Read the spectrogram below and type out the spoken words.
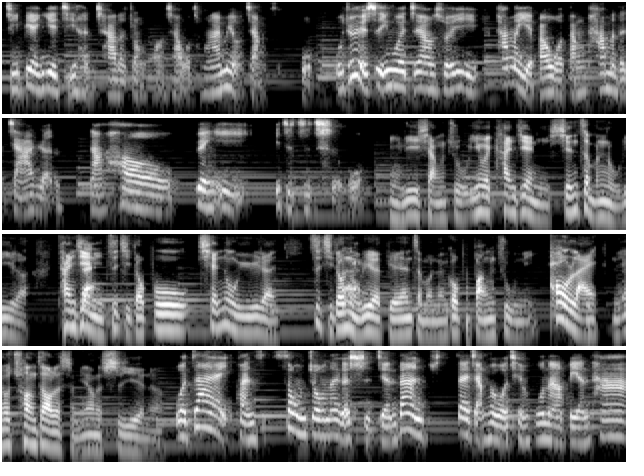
即便业绩很差的状况下，我从来没有这样子过。我觉得也是因为这样，所以他们也把我当他们的家人，然后愿意一直支持我。鼎力相助，因为看见你先这么努力了，看见你自己都不迁怒于人，自己都努力了，别人怎么能够不帮助你？后来你又创造了什么样的事业呢？我在反送中那个时间，但再讲回我前夫那边，他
